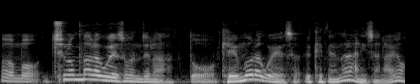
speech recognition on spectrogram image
어 뭐 친엄마라고 해서 언제나 또 계모라고 해서 이렇게 되는 건 아니잖아요.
